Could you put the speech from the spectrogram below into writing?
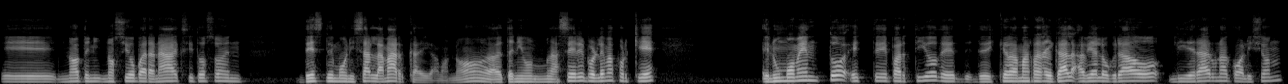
eh, no, ha sido para nada exitoso en desdemonizar la marca, digamos, ¿no? Ha tenido una serie de problemas porque en un momento este partido de, de, izquierda más radical había logrado liderar una coalición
